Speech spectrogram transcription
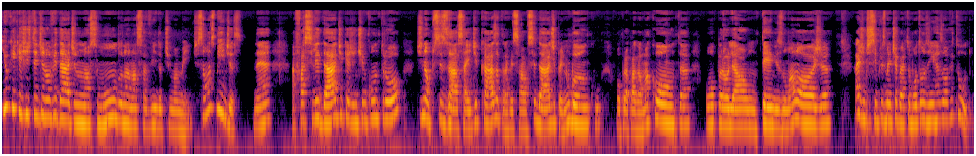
E o que, que a gente tem de novidade no nosso mundo, na nossa vida ultimamente? São as mídias, né? A facilidade que a gente encontrou de não precisar sair de casa, atravessar a cidade para ir no banco, ou para pagar uma conta, ou para olhar um tênis numa loja. A gente simplesmente aperta um botãozinho e resolve tudo.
